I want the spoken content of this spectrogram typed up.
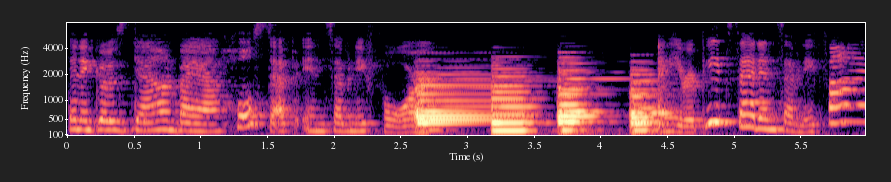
Then it goes down by a whole step in 74. And he repeats that in 75.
